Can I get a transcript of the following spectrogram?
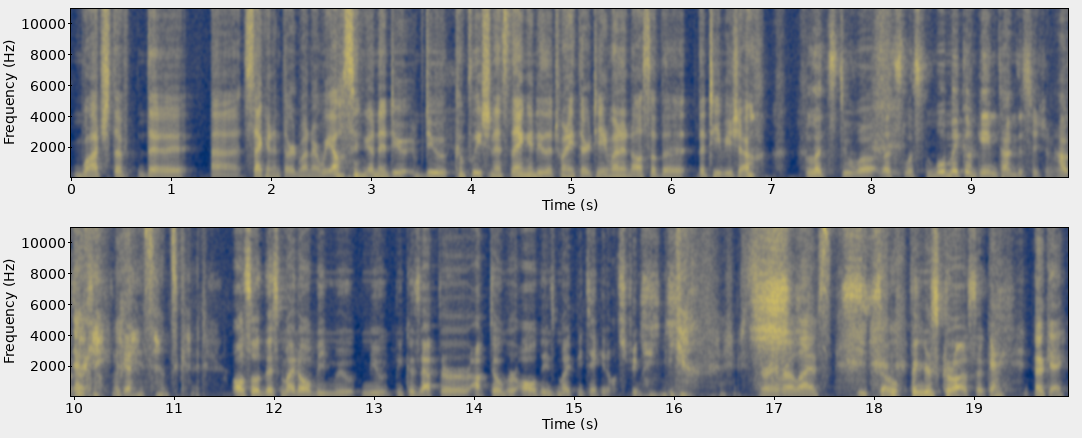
watch the the uh, second and third one, are we also gonna do do completionist thing and do the 2013 one and also the the TV show? Let's do a let's let's we'll make a game time decision. How's that? Okay. Okay. Sounds good. Also, this might all be mute, mute because after October, all these might be taken off streaming. Yeah. Story of our lives. so fingers crossed. Okay. Okay.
